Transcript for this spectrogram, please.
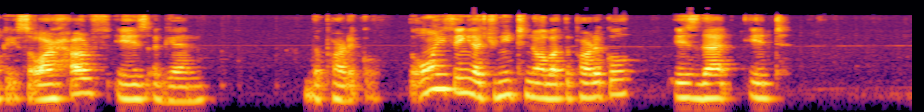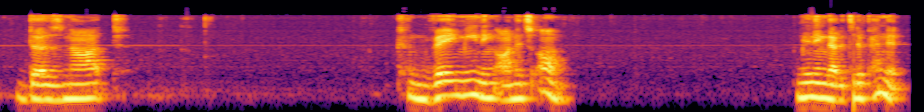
Okay, so our harf is again the particle. The only thing that you need to know about the particle is that it does not convey meaning on its own, meaning that it's independent.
